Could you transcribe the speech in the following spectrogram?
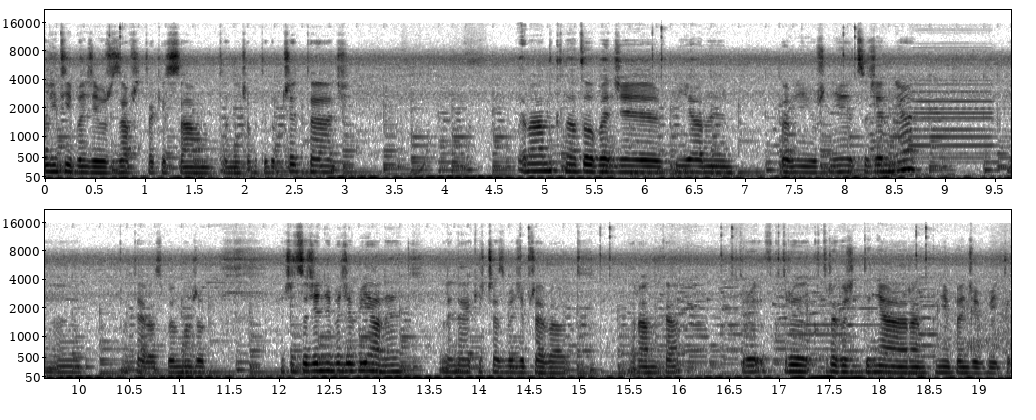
Quality będzie już zawsze takie samo, to nie trzeba tego czytać. Rank no to będzie pijany pewnie już nie codziennie. E, No teraz, bo może... Znaczy codziennie będzie pijany, ale na jakiś czas będzie przerwa ranka, który, w który, któregoś dnia rank nie będzie wbity.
